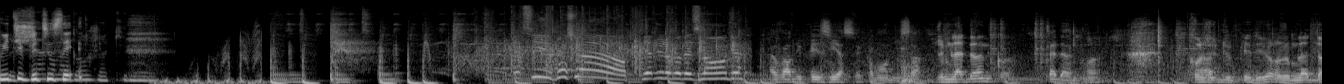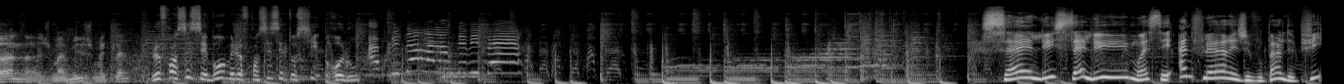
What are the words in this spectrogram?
Oui, tu peux tousser. gorge, Merci, bonsoir, bienvenue dans Mauvaise Langue. Avoir du plaisir, c'est comment on dit ça? Je me la donne, quoi. Ça donne. Ouais. Quand j'ai du plaisir, je me la donne, je m'amuse, je m'éclate. Le français c'est beau, mais le français c'est aussi relou. Salut, salut Moi, c'est Anne Fleur et je vous parle depuis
